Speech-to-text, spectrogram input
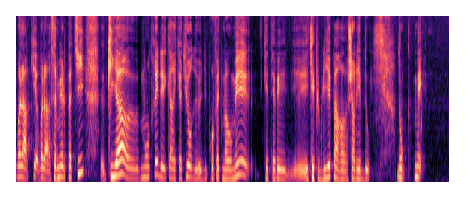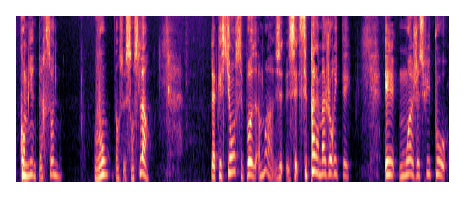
voilà, qui a- voilà, Samuel Paty, qui a montré des caricatures de- du prophète Mahomet qui avaient été publiées par Charlie Hebdo. Donc, mais combien de personnes vont dans ce sens-là? La question se pose à moi. C'est pas la majorité. Et moi, je suis pour.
